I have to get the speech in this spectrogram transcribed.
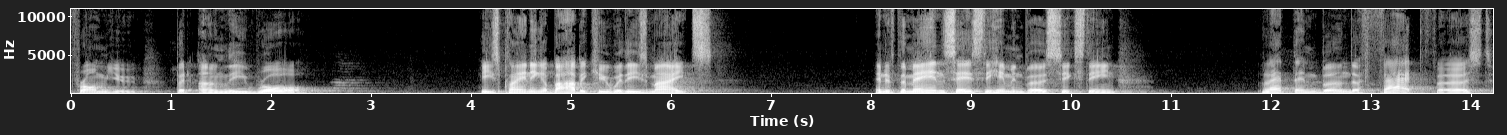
from you but only raw. He's planning a barbecue with his mates. And if the man says to him in verse 16, let them burn the fat first,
